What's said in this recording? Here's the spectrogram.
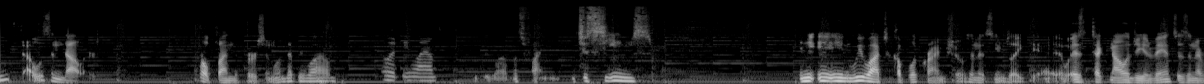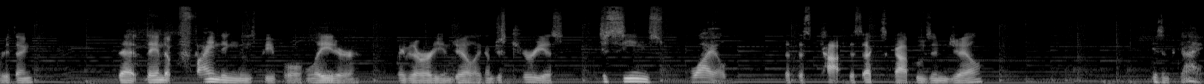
$2,000. Help find the person. Wouldn't that be wild? That would be wild. Would be wild. Let's find it. It just seems. And, and we watch a couple of crime shows, and it seems like uh, as technology advances and everything, that they end up finding these people later maybe they're already in jail. Like I'm just curious. It just seems wild that this cop, this ex cop who's in jail, isn't the guy.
